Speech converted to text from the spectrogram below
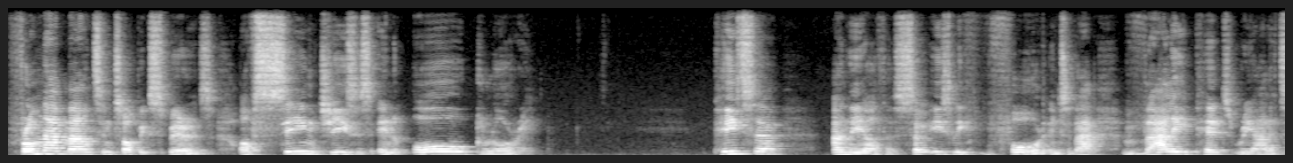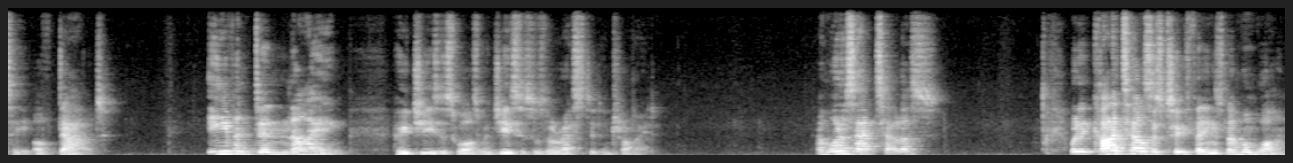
from that mountaintop experience of seeing Jesus in all glory, Peter and the others so easily fall into that valley pit reality of doubt, even denying who Jesus was when Jesus was arrested and tried. And what does that tell us? Well, it kind of tells us two things. Number one,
